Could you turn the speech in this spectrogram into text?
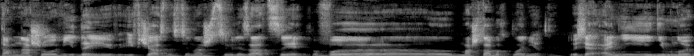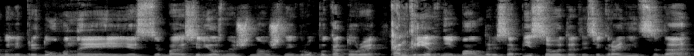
там, нашего вида и, и в частности нашей цивилизации в э, масштабах планеты. То есть а, они не мной были придуманы, есть серьезные очень научные группы, которые конкретные boundaries описывают эти границы, да.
